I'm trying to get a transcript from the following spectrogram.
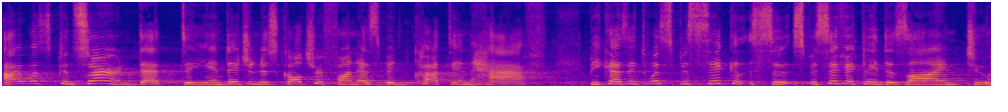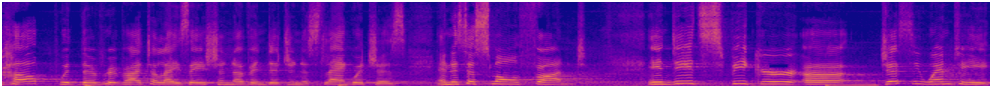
I was concerned that the Indigenous Culture Fund has been cut in half because it was specific, specifically designed to help with the revitalization of Indigenous languages, and it's a small fund. Indeed, Speaker uh, Jesse Wente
